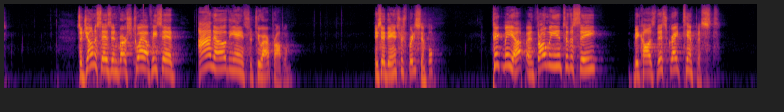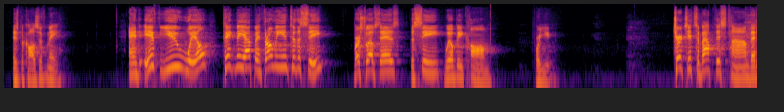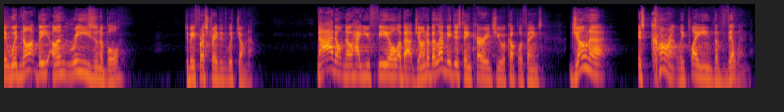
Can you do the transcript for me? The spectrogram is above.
So Jonah says in verse 12, he said, I know the answer to our problem. He said, the answer is pretty simple. Pick me up and throw me into the sea because this great tempest is because of me. And if you will pick me up and throw me into the sea, verse 12 says, the sea will be calm for you. Church, it's about this time that it would not be unreasonable to be frustrated with Jonah. Now, I don't know how you feel about Jonah, but let me just encourage you a couple of things. Jonah is currently playing the villain.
